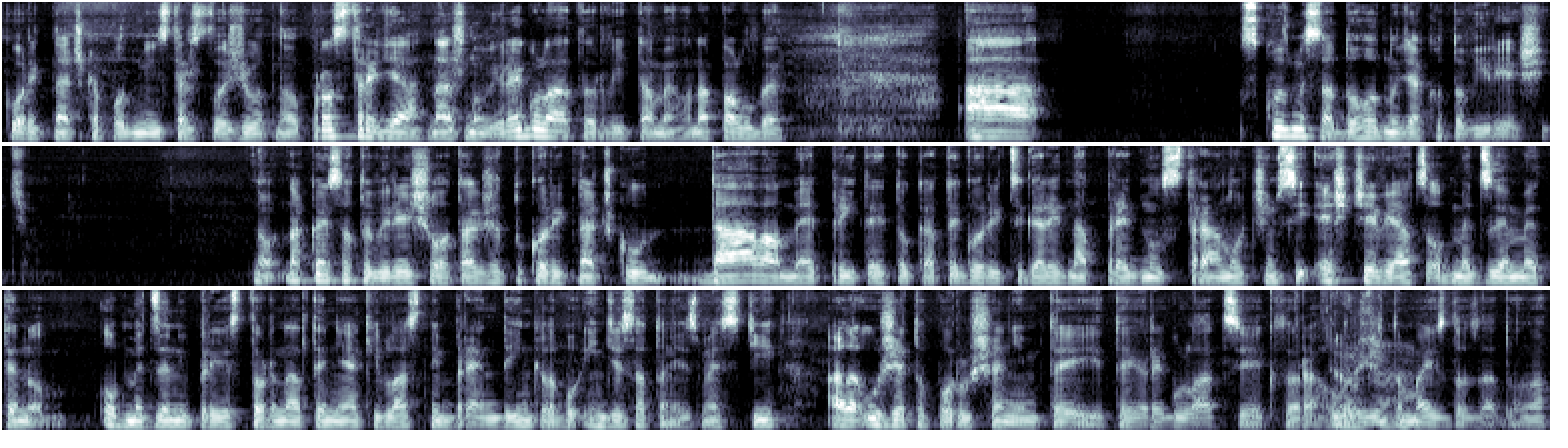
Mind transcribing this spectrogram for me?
korytnačka pod ministerstvo životného prostredia, náš nový regulátor, vítame ho na palube. A skúsme sa dohodnúť, ako to vyriešiť. No, nakoniec sa to vyriešilo tak, že tú korytnačku dávame pri tejto kategórii cigaret na prednú stranu, čím si ešte viac obmedzujeme ten obmedzený priestor na ten nejaký vlastný branding, lebo inde sa to nezmestí, ale už je to porušením tej, tej regulácie, ktorá hovorí, že to má ísť dozadu. No.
